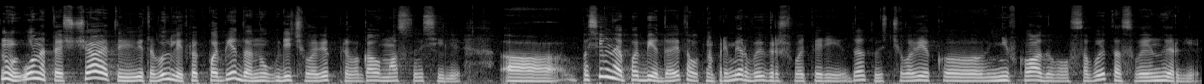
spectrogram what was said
Ну, он это ощущает, и это выглядит как победа, ну, где человек прилагал массу усилий. А пассивная победа – это, вот, например, выигрыш в лотерею. Да? То есть человек э, не вкладывался в это своей энергией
